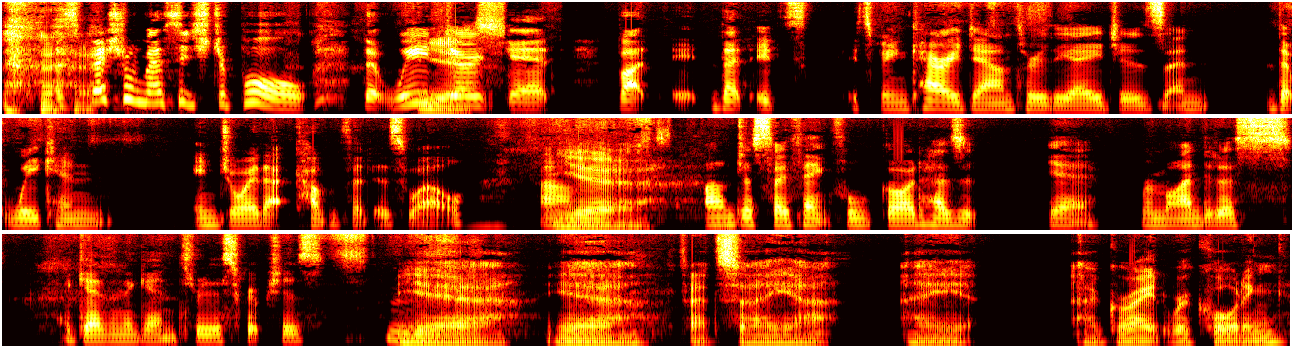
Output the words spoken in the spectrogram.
a special message to Paul that we Yes. don't get, but it, that it's, it's been carried down through the ages and that we can enjoy that comfort as well. Um, yeah, I'm just so thankful God has it, yeah, reminded us again and again through the scriptures. Hmm. yeah, yeah. That's a uh, a a great recording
